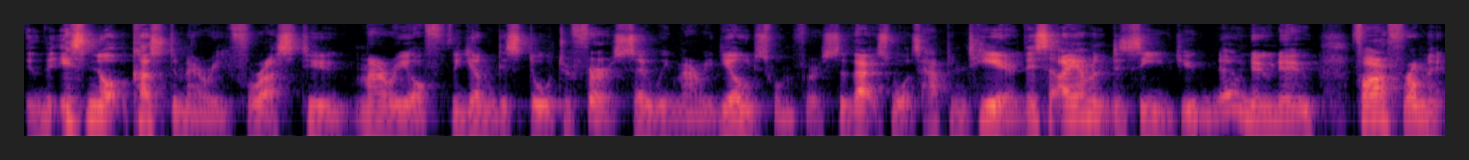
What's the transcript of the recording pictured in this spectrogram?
it's not customary for us to marry off the youngest daughter first. So we marry the oldest one first. So that's what's happened here. This i haven't deceived you. No no no. Far from it.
